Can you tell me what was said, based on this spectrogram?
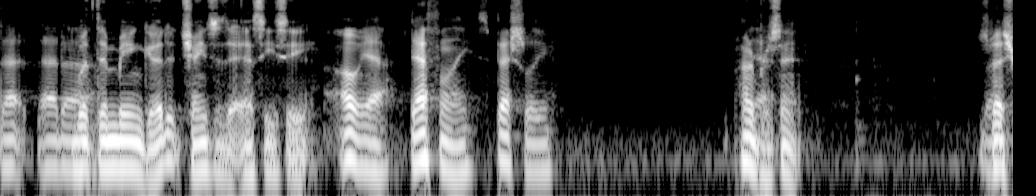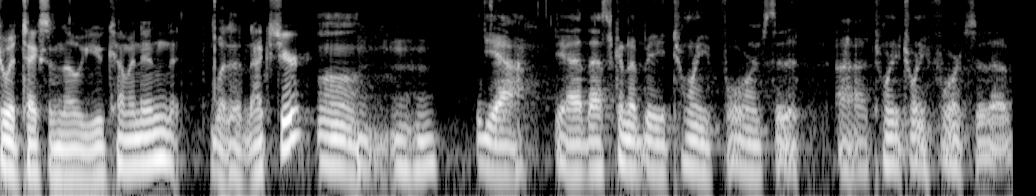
that that uh, With them being good, it changes the SEC. oh yeah, definitely, especially Hundred percent. Especially with Texas and OU coming in. Was it next year? Yeah, yeah, that's going to be 24 instead of uh, 2024 instead of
